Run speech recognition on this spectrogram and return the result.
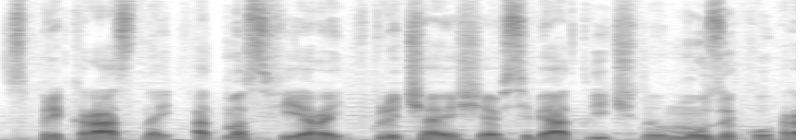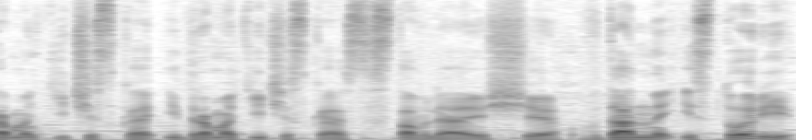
с прекрасной атмосферой, включающая в себя отличную музыку, романтическая и драматическая составляющая. В данной истории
